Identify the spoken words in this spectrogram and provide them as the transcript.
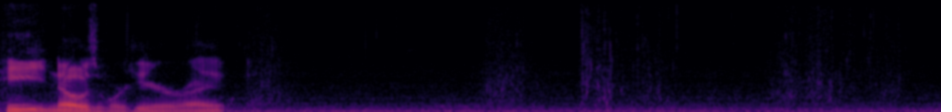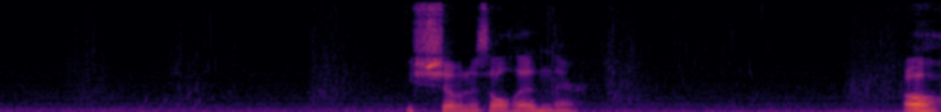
He knows we're here, right? He's shoving his whole head in there. Oh.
